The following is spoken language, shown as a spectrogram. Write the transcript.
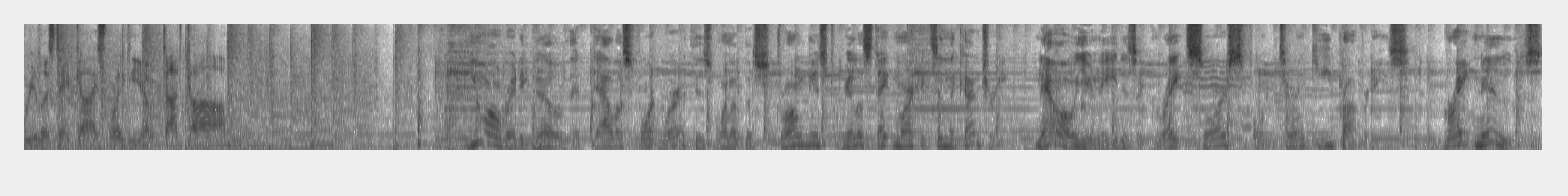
realestateguysradio.com. You already know that Dallas Fort Worth is one of the strongest real estate markets in the country. Now, all you need is a great source for turnkey properties. Great news!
